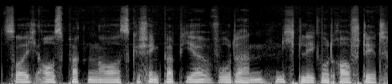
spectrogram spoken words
Zeug auspacken aus Geschenkpapier, wo dann nicht Lego draufsteht.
